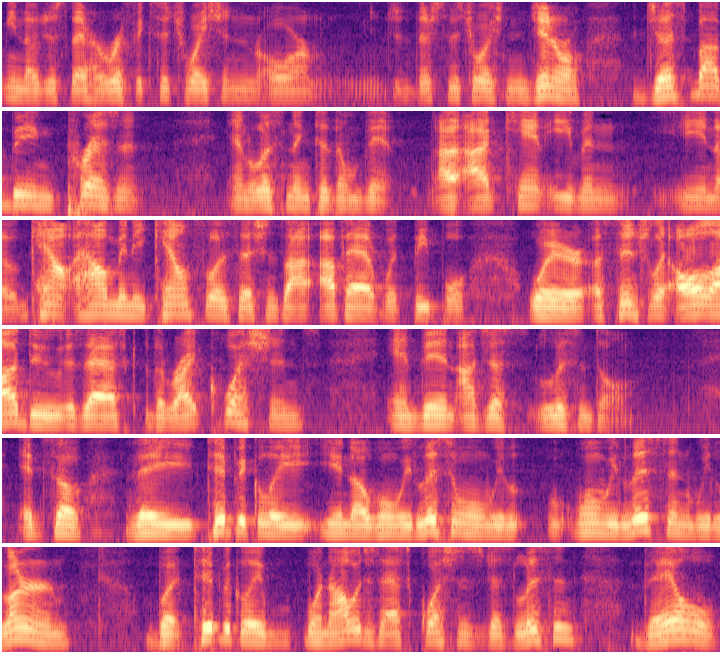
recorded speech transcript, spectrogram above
you know just their horrific situation or their situation in general just by being present and listening to them vent I, I can't even you know count how many counseling sessions I, I've had with people where essentially all I do is ask the right questions and then I just listen to them. And so they typically, you know, when we listen, when we when we listen, we learn. But typically, when I would just ask questions, just listen, they'll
